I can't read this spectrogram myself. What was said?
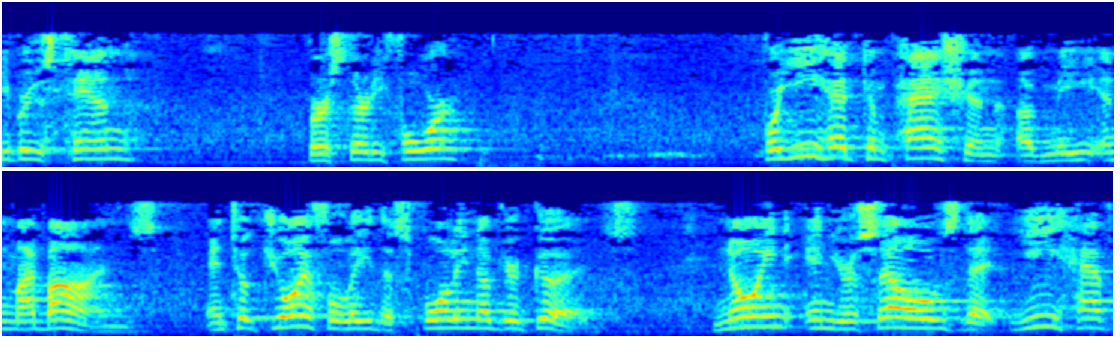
Hebrews 10, verse 34. For ye had compassion of me in my bonds, and took joyfully the spoiling of your goods, knowing in yourselves that ye have,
